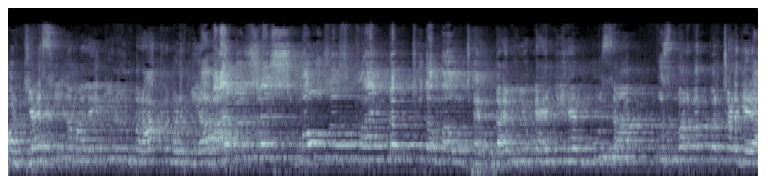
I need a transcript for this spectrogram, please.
और जैसे ही अमालेकियों ने उन पर आक्रमण किया बाइबल यूँ कहती है मूसा उस पर्वत पर चढ़ गया.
